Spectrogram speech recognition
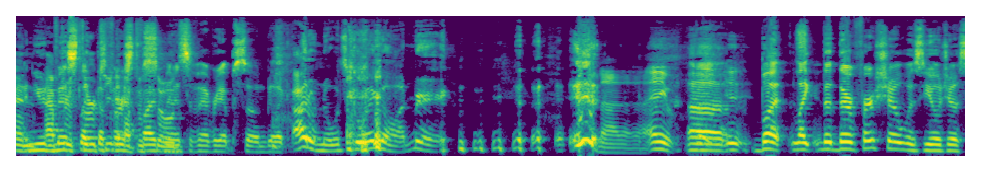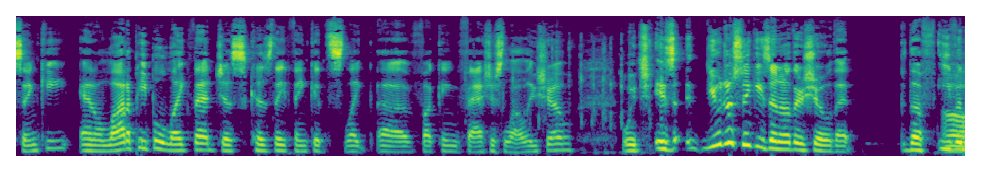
And, And you'd after miss like the 13 first five minutes of every episode and be like, I don't know what's going on, man. no, no, no. Anyway, Uh, it- but like the, their first show was Yojo Senki, and a lot of people like that just because they think it's like a fucking fascist loli show, which is Yojo Senki's another show that the even the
